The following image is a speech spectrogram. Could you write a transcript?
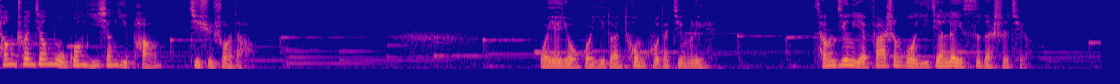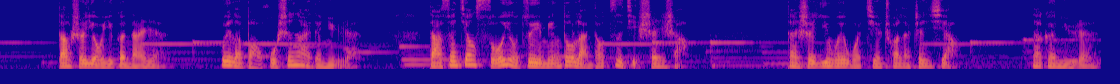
汤川将目光移向一旁，继续说道：“我也有过一段痛苦的经历。”曾经也发生过一件类似的事情。当时有一个男人，为了保护深爱的女人，打算将所有罪名都揽到自己身上。但是因为我揭穿了真相，那个女人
